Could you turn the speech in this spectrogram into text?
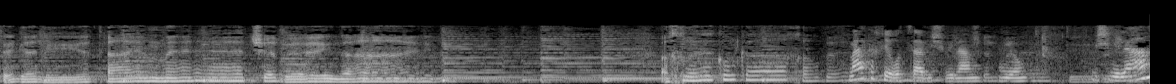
תגלי את האמת שבעיניי. אחרי כל כך הרבה... מה את הכי רוצה בשבילם היום? בשבילם?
